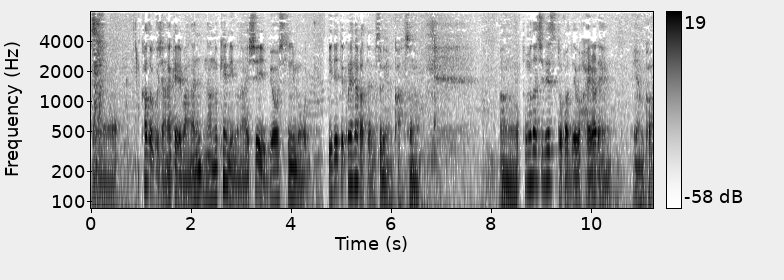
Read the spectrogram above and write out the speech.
その家族じゃなければ何何の権利もないし、病室にも入れてくれなかったりもするやんか。そのあの、友達ですとかでは入られへんやんか。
